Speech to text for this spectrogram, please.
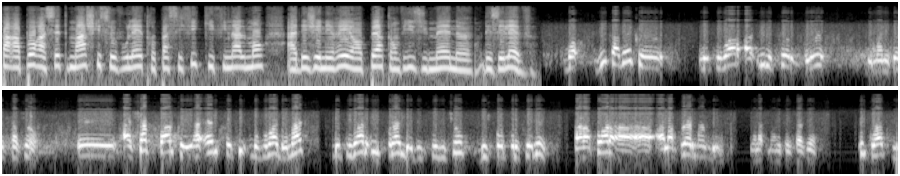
par rapport à cette marche qui se voulait être pacifique, qui finalement a dégénéré en perte en vies humaines des élèves? Bon, vous savez que le pouvoir a une peur bleue de manifestation. Et à chaque fois qu'il y a un petit mouvement de marche, le pouvoir il prend des dispositions disproportionnées par rapport à, à, à la peur même de, la manifestation. Il croit que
